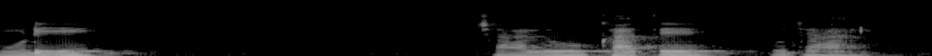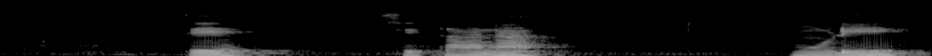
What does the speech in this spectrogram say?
મૂડી ચાલુ ખાતે ઉધાર. તે સીતાના મૂડી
